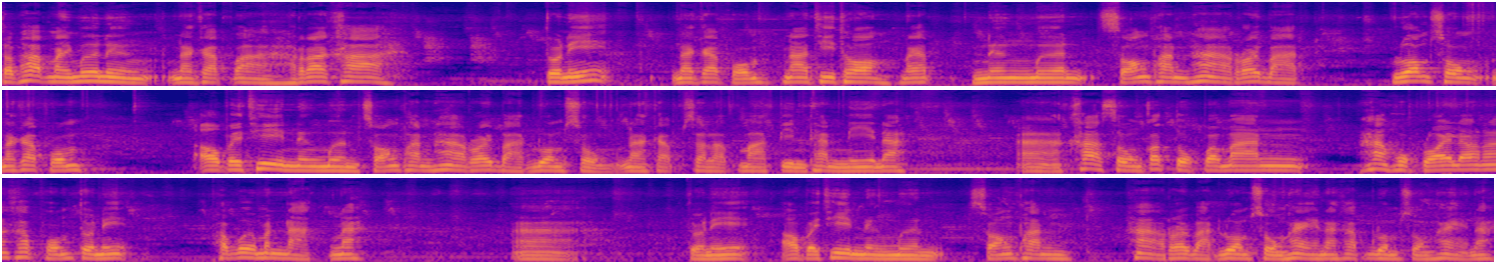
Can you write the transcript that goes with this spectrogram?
สภาพไม้มือหนึ่งนะครับอ่าราคาตัวนี้นะครับผมหน้าที่ทองนะครับ 12,500 บาท รวมส่งนะครับผมเอาไปที่ 12,500 บาทรวมส่งนะครับสำหรับมาตินท่านนี้นะอ่าค่าส่งก็ตกประมาณ 5-600 แล้วนะครับผมตัวนี้ power มันหนักนะอ่าตัวนี้เอาไปที่ 12,500 บาทรวมส่งให้นะครับรวมส่งให้นะ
